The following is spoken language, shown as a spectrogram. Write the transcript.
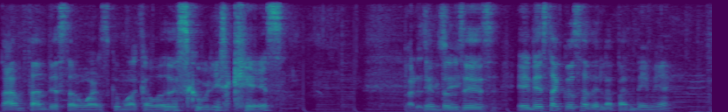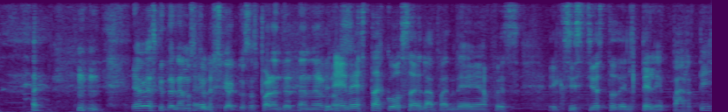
tan fan de Star Wars como acabo de descubrir que es. Parece Entonces, que sí. en esta cosa de la pandemia. ya ves que tenemos que buscar cosas para entretenernos. En esta cosa de la pandemia, pues existió esto del teleparty,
